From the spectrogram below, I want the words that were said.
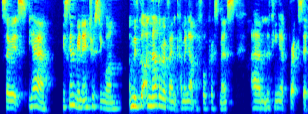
so it's yeah, it's going to be an interesting one. And we've got another event coming up before Christmas, um, looking at Brexit.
